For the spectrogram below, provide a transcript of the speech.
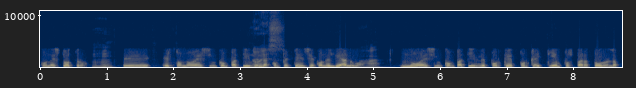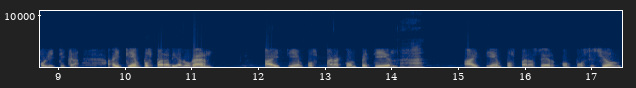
con esto otro. Eh, esto no es incompatible en la competencia con el diálogo. No es incompatible. ¿Por qué? Porque hay tiempos para todo en la política. Hay tiempos para dialogar, hay tiempos para competir, Ajá hay tiempos para hacer oposición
